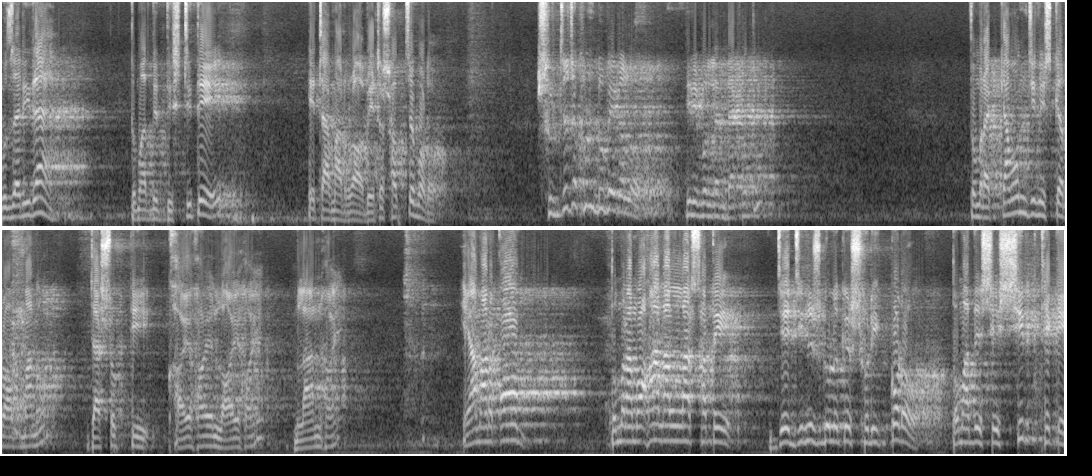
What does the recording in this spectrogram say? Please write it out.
পূজারীরা তোমাদের দৃষ্টিতে এটা আমার রব, এটা সবচেয়ে বড়। সূর্য যখন ডুবে গেল, তিনি বললেন, দেখো তো, তোমরা কেমন জিনিসকে রব মানো, যার শক্তি ক্ষয় হয়, লয় হয়, ম্লান হয়? এ আমার কম, তোমরা মহান আল্লাহর সাথে যে জিনিসগুলোকে শরিক করো, তোমাদের সেই শির্ক থেকে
